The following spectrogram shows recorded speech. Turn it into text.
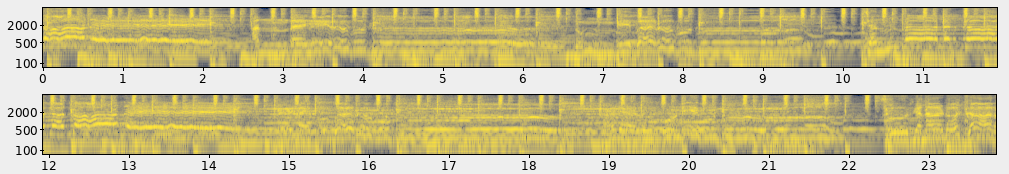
ತಾನೇ ಅಂದ ಇರುವುದು, ತುಂಬಿ ಬರುವುದು. ಚಂದ್ರನಕ್ಕಾಗ ತಾನೇ ಬೆಳಕು ಬರುವುದು, ಕಡಲು ಕುಣಿವುದು. ಸೂರ್ಯ ನಾಡೋ ಜಾರ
